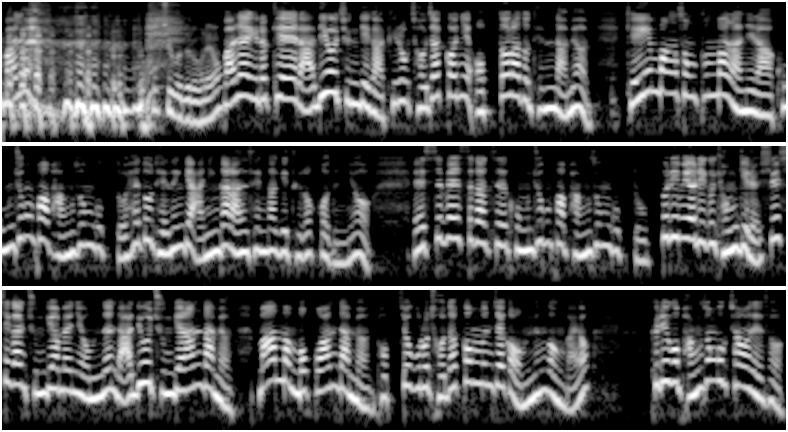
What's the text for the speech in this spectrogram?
만약 훅 치고 들어오네요. 만약 이렇게 라디오 중계가 비록 저작권이 없더라도 된다면 개인 방송뿐만 아니라 공중파 방송국도 해도 되는 게 아닌가라는 생각이 들었거든요. SBS 같은 공중파 방송국도 프리미어리그 경기를 실시간 중계 화면이 없는 라디오 중계를 한다면 마음만 먹고 한다면 법적으로 저작권 문제가 없는 건가요? 그리고 방송국 차원에서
